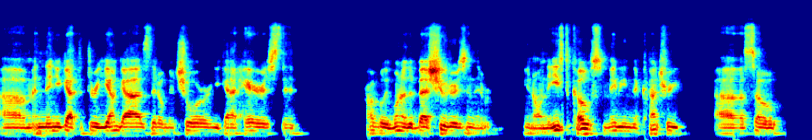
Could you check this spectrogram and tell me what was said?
Um, and then you got the three young guys that'll mature. And you got Harris, that probably one of the best shooters in the you know on the East Coast, maybe in the country. Uh, so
